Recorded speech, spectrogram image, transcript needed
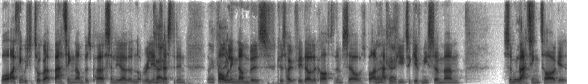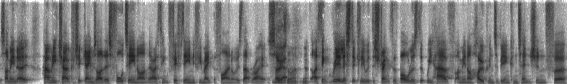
Well, I think we should talk about batting numbers personally. I'm not really Okay. interested in Okay. bowling numbers because hopefully they'll look after themselves. But I'm happy for you to give me some um, some Well, let's- batting targets. I mean, uh, how many championship games are there? There's 14, aren't there? I think 15 if you make the final. Is that right? So Yeah. Right, yeah. I think realistically, with the strength of bowlers that we have, I mean, I'm hoping to be in contention for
